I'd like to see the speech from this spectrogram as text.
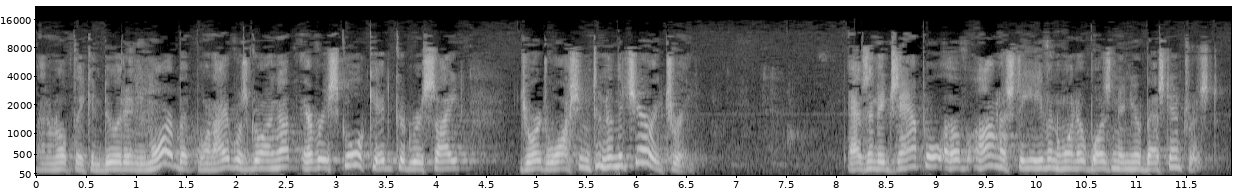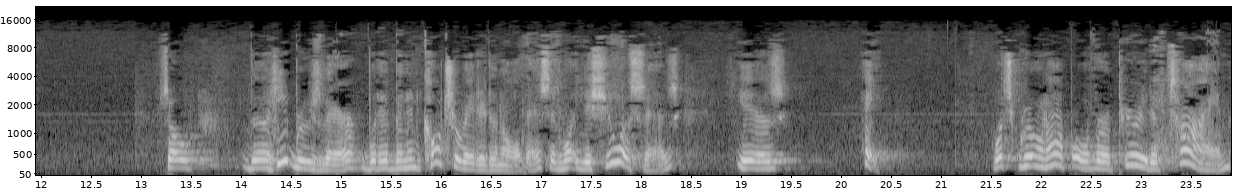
I don't know if they can do it anymore, but when I was growing up, every school kid could recite George Washington and the cherry tree as an example of honesty, even when it wasn't in your best interest. So the Hebrews there would have been enculturated in all this, and what Yeshua says is hey, what's grown up over a period of time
